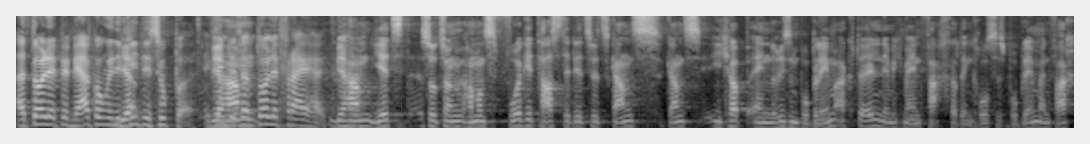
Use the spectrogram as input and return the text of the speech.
eine tolle Bemerkung und ich ja, finde es super. Ich finde es eine tolle Freiheit. Wir haben jetzt sozusagen, haben uns vorgetastet, jetzt wird es ganz, ganz, ich habe ein Riesenproblem aktuell, nämlich mein Fach hat ein großes Problem. Mein Fach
